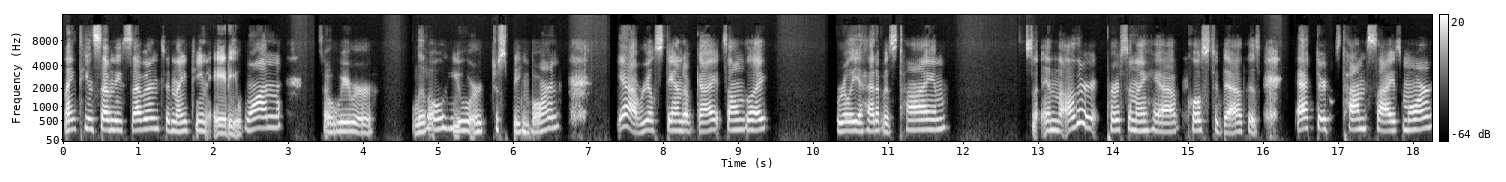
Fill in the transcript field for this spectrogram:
1977 to 1981. So we were little. You were just being born. Yeah, real stand-up guy. It sounds like really ahead of his time. So, and the other person I have close to death is actor Tom Sizemore.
